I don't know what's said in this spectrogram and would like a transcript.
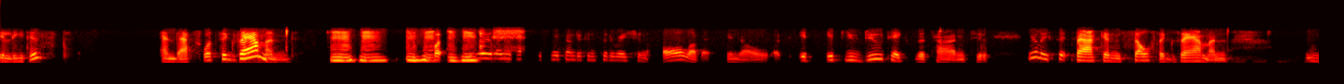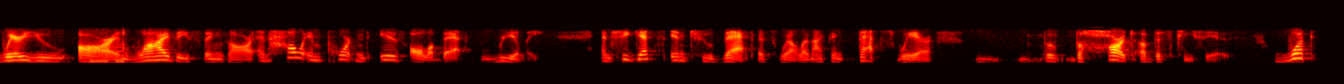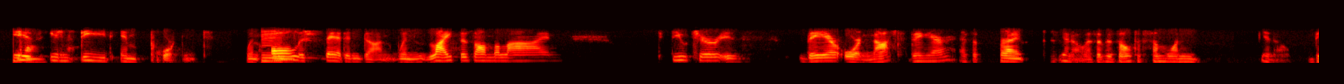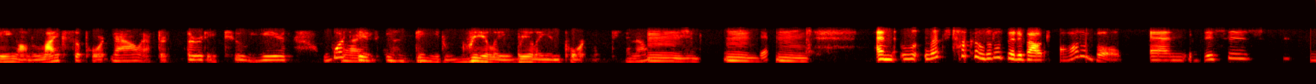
elitist, and that's what's examined. Mm-hmm, mm-hmm, but mm-hmm. you really have to take under consideration all of it. You know, if if you do take the time to really sit back and self-examine where you are and why these things are and how important is all of that really. And she gets into that as well, and I think that's where the the heart of this piece is. What yeah. is indeed important when mm. all is said and done, when life is on the line, future is there or not there as a right you know as a result of someone you know being on life support now after 32 years What right. is indeed really really important you know mm, mm, yeah. mm. and l- let's talk a little bit about audible and this is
